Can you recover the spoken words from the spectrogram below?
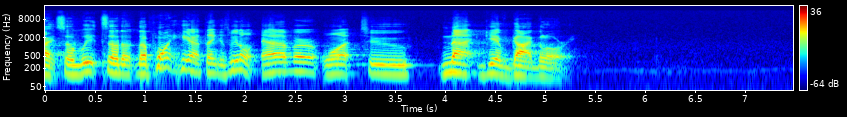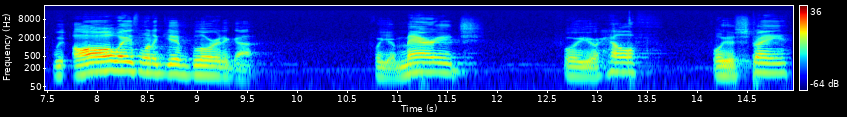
right, so we so the, the point here I think is we don't ever want to not give God glory. We always want to give glory to God for your marriage, for your health, for your strength,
